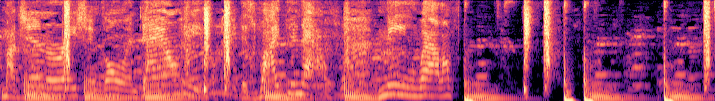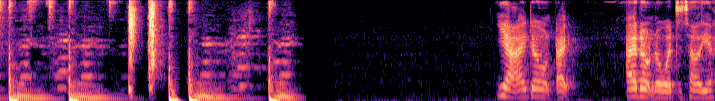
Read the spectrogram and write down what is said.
My generation going downhill. It's wiping out. Meanwhile, I'm. Yeah, I don't I I don't know what to tell you.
